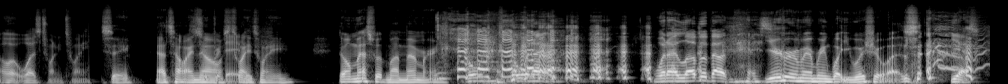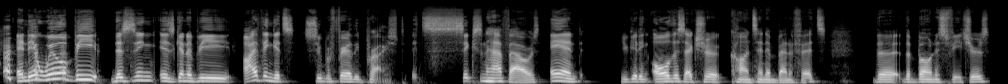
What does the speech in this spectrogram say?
oh it was 2020 See, that's how I know Super it's dated. 2020. Don't mess with my memory. but what what i love about this You're remembering what you wish it was. yes and it will be this thing is going to be i think it's super fairly priced it's six and a half hours and you're getting all this extra content and benefits the the bonus features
